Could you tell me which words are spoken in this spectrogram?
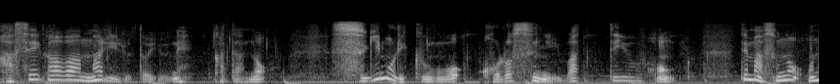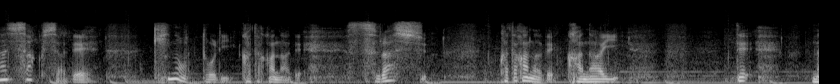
長谷川マリルというね方の杉森くんを殺すにはっていう本。でまあその同じ作者で木の鳥カタカナでスラッシュカタカナでカナイで流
